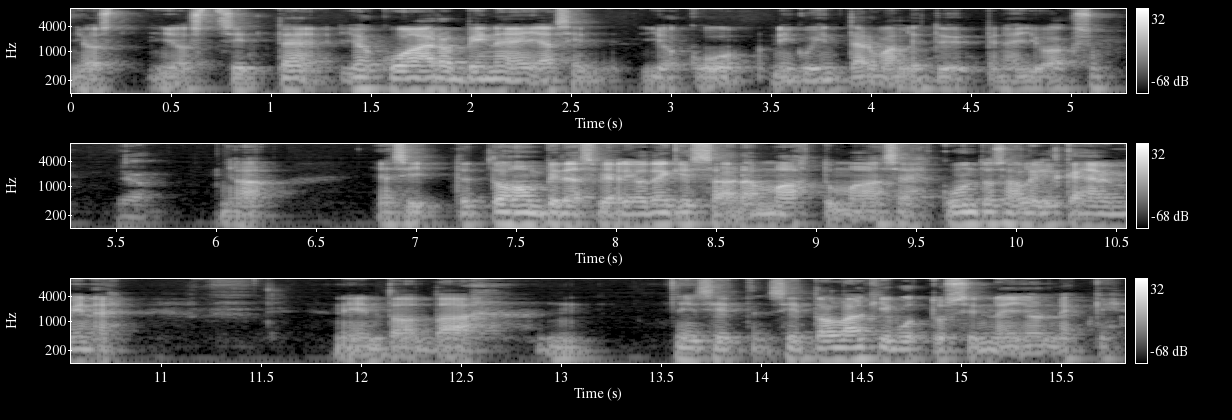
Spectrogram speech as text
jos, jos sitten joku aerobinen ja sitten joku niin kuin intervallityyppinen juoksu. Joo. Ja, ja sitten tuohon pitäisi vielä jotenkin saada mahtumaan se kuntosalilla käyminen. Niin, tota, niin sitten sit ollaan kivuttu sinne jonnekin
